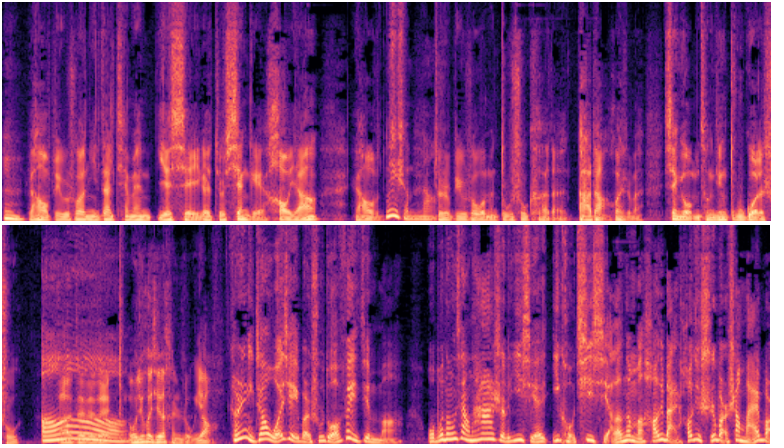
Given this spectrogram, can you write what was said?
嗯，然后比如说你在前面也写一个，就献给浩洋，然后为什么呢？就是比如说我们读书课的搭档或者什么，献给我们曾经读过的书、哦，啊，对对对，我就会觉得很荣耀。可是你知道我写一本书多费劲吗？我不能像他似的，一写一口气写了那么好几百、好几十本、上百本，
